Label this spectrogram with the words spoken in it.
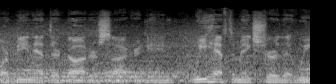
or being at their daughter's soccer game, we have to make sure that we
